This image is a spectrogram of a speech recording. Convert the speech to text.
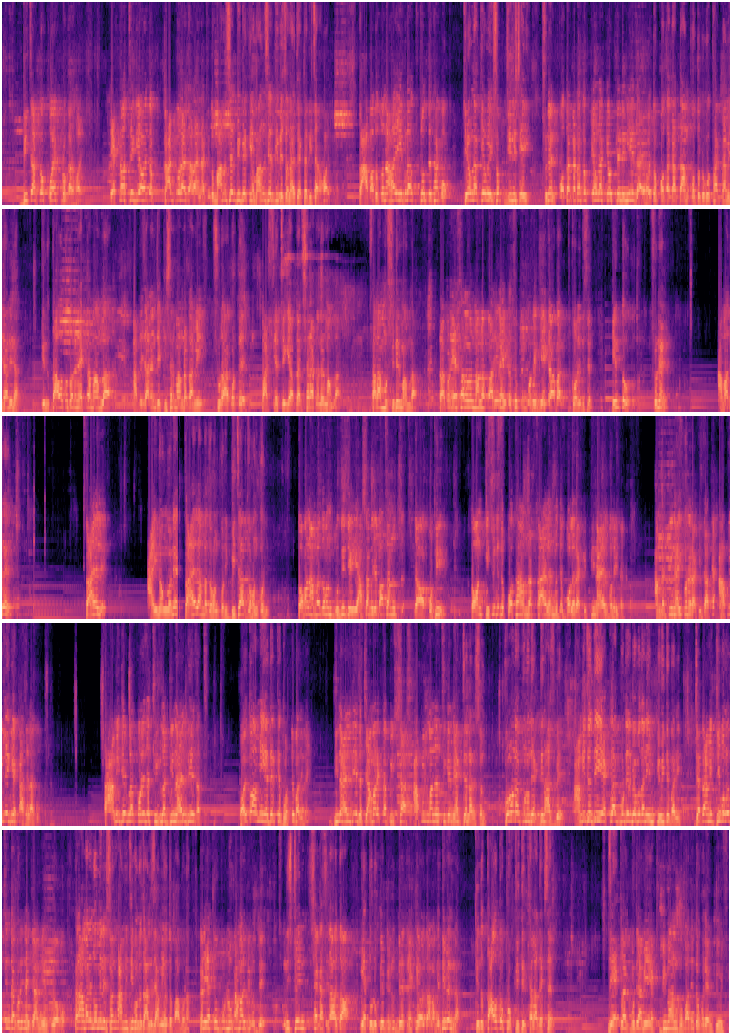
বিচার তো কয়েক প্রকার হয়। একটা হচ্ছে গিয়ে হয়তো কাঠ গড়ায় দাঁড়ায় না, কিন্তু মানুষের বিবেকে, মানুষের বিবেচনায় তো একটা বিচার হয়। তো আপাতত না হয় এগুলা চলতে থাকো কেউ না কেউ এইসব জিনিস, এই শুনেন, পতাকাটা তো কেউ না কেউ টেনে নিয়ে যায়। হয়তো পতাকার দাম কতটুকু থাকবে আমি জানি না। কিন্তু তাও তো ধরেন একটা মামলা, আপনি জানেন যে কিসের মামলাটা আমি সুরাহা করতে পারছি, হচ্ছে গিয়ে আপনার সেরাটনের মামলা, সালাম মুর্শিদের মামলা। তারপরে এ সালামের মামলা, পারি না এটা সুপ্রিম কোর্টে গিয়ে এটা আবার করে দিচ্ছেন কিন্তু, শুনেন, আমাদের ট্রায়ালে, আইন অঙ্গনে ট্রায়াল আমরা যখন করি, বিচার যখন করি, তখন আমরা যখন বুঝি যে এই আসামিরে বাঁচানো যাওয়া কঠিন তখন কিছু কিছু কথা আমরা ট্রায়ালের মধ্যে বলে রাখি, তিন আয়াল বলে এটা। আমরা তিন আই করে রাখি যাতে আপিলে গিয়ে কাজে লাগে। আমি যেগুলো করে যাচ্ছি, এগুলো ডিনাইল দিয়ে যাচ্ছি। হয়তো আমি এদেরকে ধরতে পারি নাই। ডিনাইল দিয়ে যাচ্ছি। আমার একটা বিশ্বাস, আপিল মানে হচ্ছে নেক্সট জেনারেশন কোনো না কোনো একদিন আসবে। আমি যদি এক লাখ ভোটের ব্যবধানে এমপি হইতে পারি যেটা আমি জীবনে চিন্তা করি নাই যে আমি এমপি হব। কারণ আমার নমিনেশন আমি জীবনে জানি যে আমি হয়তো পাবো না। কারণ এত লোক আমার বিরুদ্ধে, নিশ্চয়ই শেখ হাসিনা হয়তো এত লোকের বিরুদ্ধে রেখে হয়তো আমাকে দিবেন না। কিন্তু তাও তো প্রকৃতির খেলা দেখছেন? যে এক লাখ ভোটে আমি এক বিমান ভূপাতিত করে এমপি হয়েছি।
